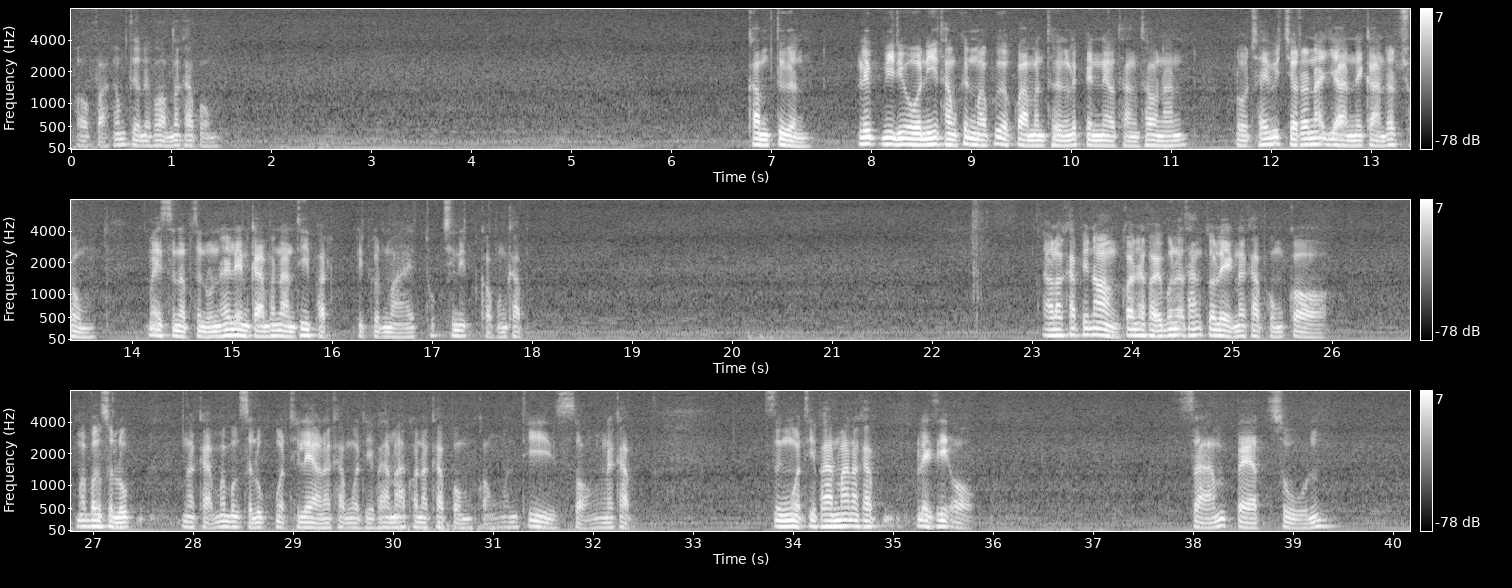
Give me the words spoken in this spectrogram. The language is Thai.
ขอฝากคำเตือนไว้พร้อมนะครับผมคำเตือน คลิปวิดีโอนี้ทำขึ้นมาเพื่อความบันเทิงและเป็นแนวทางเท่านั้น โปรดใช้วิจารณญาณในการรับชม ไม่สนับสนุนให้เล่นการพนันที่ผัดผิดกฎหมายทุกชนิดขอบคุณครับ เอาละครับพี่น้องก่อนจะขอให้เบิ้งแนทั้งตัวเลขนะครับ ผมก็มาเบิ้งสรุปนะครับมาเบิ้งสรุปงวดที่แล้วนะครับงวดที่ผ่านมาก่อนนะครับ ผมของวันที่สองนะครับ ซึ่งงวดที่ผ่านมานะครับ เลขที่ออกสามแปดศูนย์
